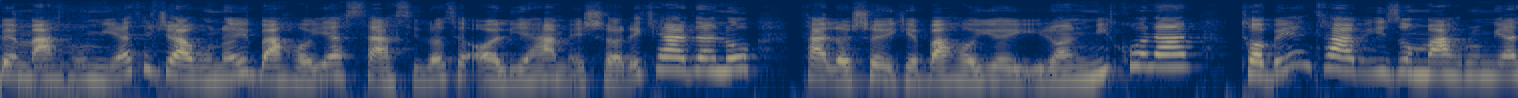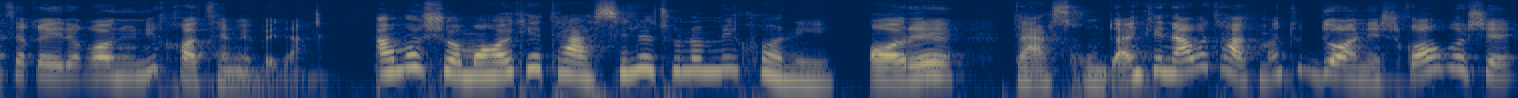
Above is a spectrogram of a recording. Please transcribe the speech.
به محرومیت جوانای بهایی از تحصیلات عالیه هم اشاره کردن و تلاشایی که بهایی ایران می‌کنن تا به این تبعیض و محرومیت غیرقانونی خاتمه بدن. اما شماها که تحصیلتون رو می‌کنی؟ آره درس خوندن که نباید حتما تو دانشگاه باشه.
